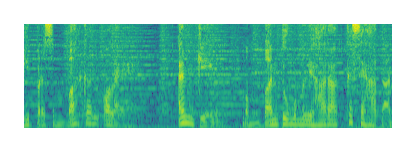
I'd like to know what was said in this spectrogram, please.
dipersembahkan oleh M King membantu memelihara kesehatan.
